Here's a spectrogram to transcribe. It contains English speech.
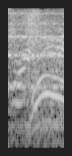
Ah!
